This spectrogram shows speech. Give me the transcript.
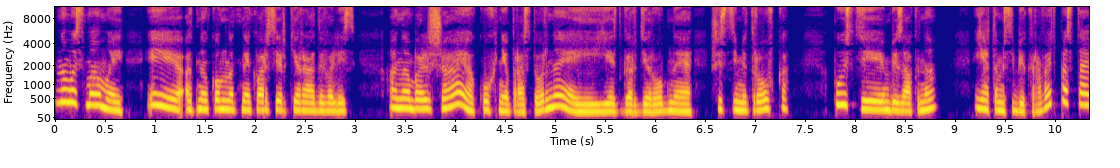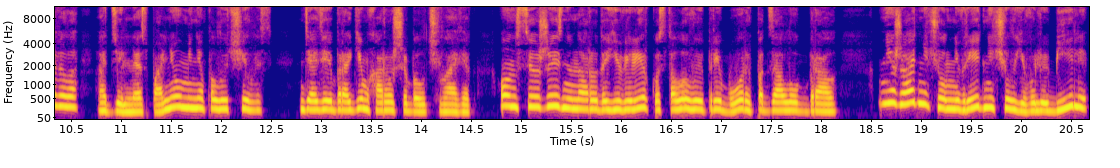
Но мы с мамой и однокомнатной квартирке радовались. Она большая, кухня просторная и есть гардеробная шестиметровка. Пусть и без окна. Я там себе кровать поставила, отдельная спальня у меня получилась. Дядя Ибрагим хороший был человек. Он всю жизнь у народа ювелирку, столовые приборы под залог брал. Не жадничал, не вредничал, его любили.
